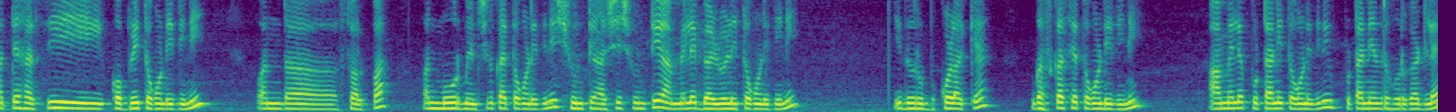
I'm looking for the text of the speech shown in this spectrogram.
ಮತ್ತು ಹಸಿ ಕೊಬ್ಬರಿ ತೊಗೊಂಡಿದ್ದೀನಿ, ಒಂದು ಸ್ವಲ್ಪ. ಒಂದು ಮೂರು ಮೆಣಸಿನ್ಕಾಯಿ ತೊಗೊಂಡಿದ್ದೀನಿ, ಶುಂಠಿ, ಹಸಿ ಶುಂಠಿ, ಆಮೇಲೆ ಬೆಳ್ಳುಳ್ಳಿ ತೊಗೊಂಡಿದ್ದೀನಿ. ಇದು ರುಬ್ಕೊಳ್ಳೋಕ್ಕೆ ಗಸಗಸೆ ತೊಗೊಂಡಿದ್ದೀನಿ. ಆಮೇಲೆ ಪುಟಾಣಿ ತೊಗೊಂಡಿದ್ದೀನಿ. ಪುಟಾಣಿ ಅಂದರೆ ಹುರ್ಗಡ್ಲೆ,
